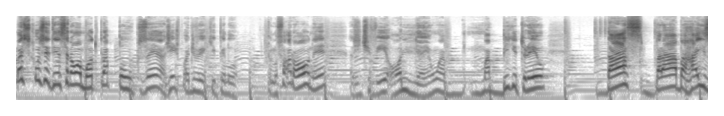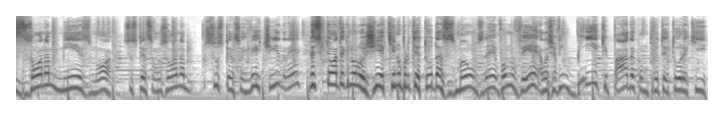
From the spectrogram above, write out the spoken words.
Mas com certeza será uma moto para poucos, né? A gente pode ver aqui pelo, pelo farol, né? A gente vê, olha, é uma, uma Big Trail das braba, raizona mesmo, ó. Suspensão zona, suspensão invertida, né? Parece que tem uma tecnologia aqui no protetor das mãos, né? Vamos ver, ela já vem bem equipada com protetor aqui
